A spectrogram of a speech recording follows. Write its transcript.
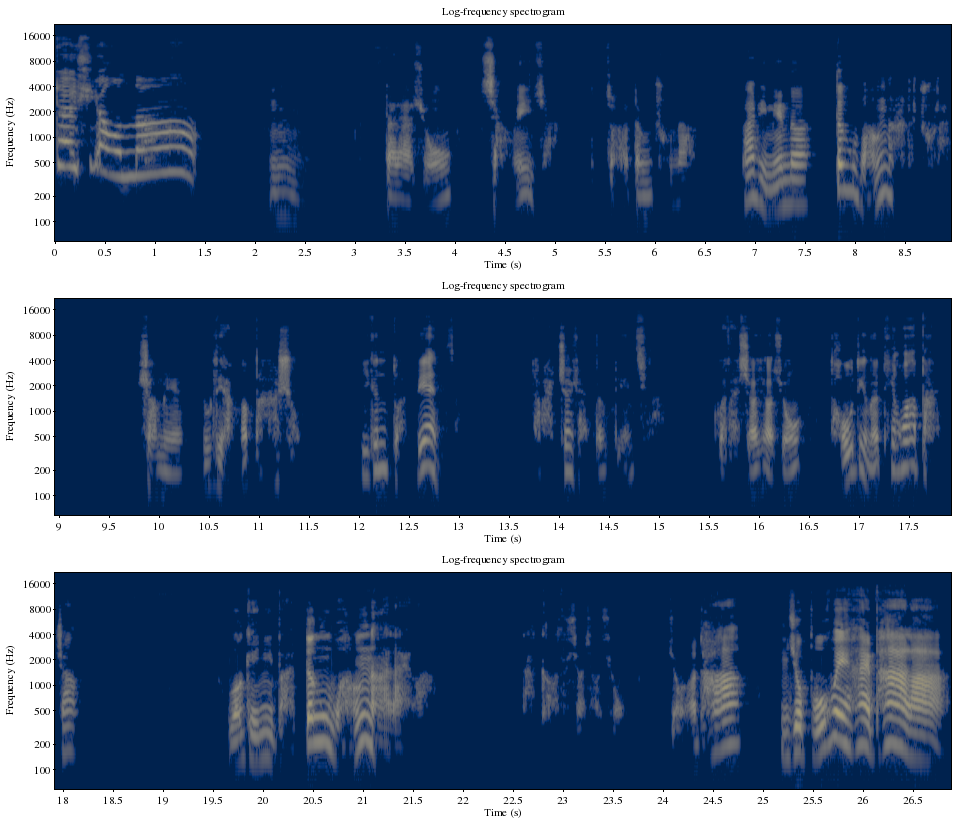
太小了。嗯，大大熊想了一下，走到灯橱那儿，把里面的灯王拿了出来，上面有两个把手，一根短链子。他把这盏灯点起来，挂在小小熊头顶的天花板上。我给你把灯王拿来了，他告诉小小熊，有了它。你就不会害怕啦。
